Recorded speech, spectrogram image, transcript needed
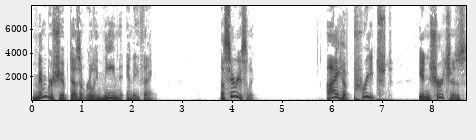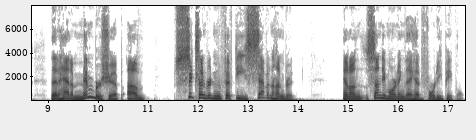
Membership doesn't really mean anything. Now, seriously, I have preached in churches that had a membership of 650, 700. And on Sunday morning, they had 40 people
